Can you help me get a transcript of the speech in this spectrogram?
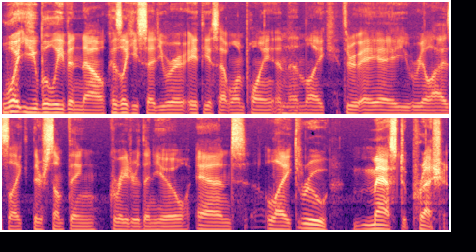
what you believe in now. Cuz like you said you were atheist at one point and mm-hmm. then like through AA you realize like there's something greater than you. And like Through mass depression.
